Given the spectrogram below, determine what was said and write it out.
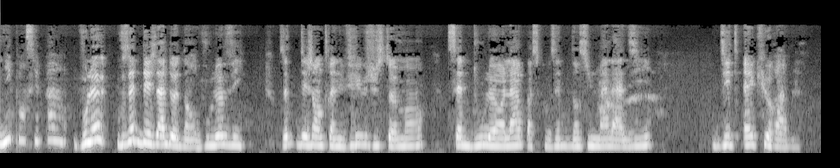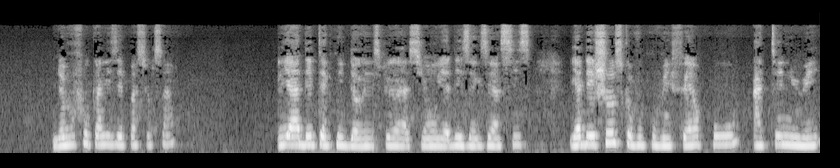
N'y pensez pas. Vous le, vous êtes déjà dedans, vous le vivez vous êtes déjà en train de vivre justement cette douleur-là parce que vous êtes dans une maladie dite incurable. Ne vous focalisez pas sur ça. Il y a des techniques de respiration, il y a des exercices, il y a des choses que vous pouvez faire pour atténuer,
